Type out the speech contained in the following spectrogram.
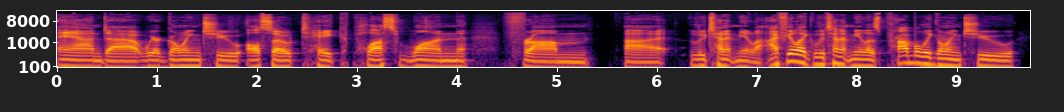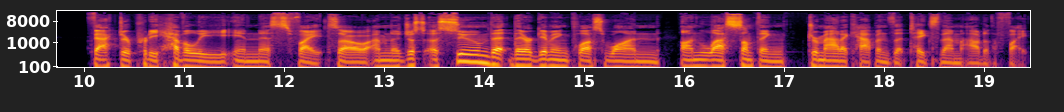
and uh, we're going to also take plus one from uh, Lieutenant Mila. I feel like Lieutenant Mila is probably going to factor pretty heavily in this fight. So I'm going to just assume that they're giving plus one unless something dramatic happens that takes them out of the fight.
